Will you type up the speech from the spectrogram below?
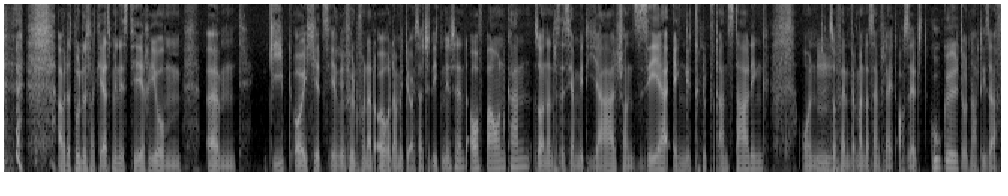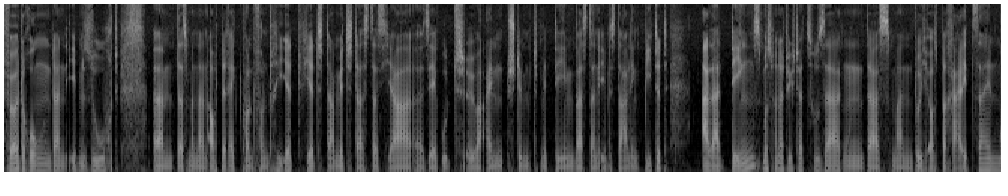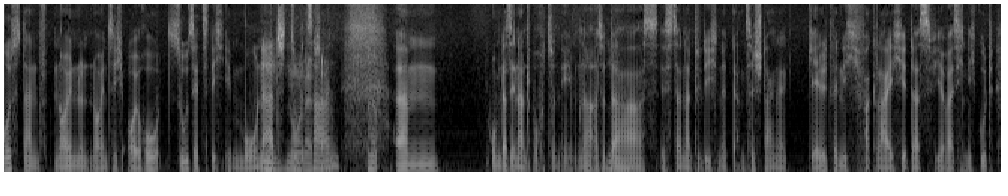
Aber das Bundesverkehrsministerium ähm, gibt euch jetzt irgendwie 500 Euro, damit ihr euch Satelliteninternet aufbauen kann, sondern das ist ja medial schon sehr eng geknüpft an Starlink. Und mhm. insofern, wenn man das dann vielleicht auch selbst googelt und nach dieser Förderung dann eben sucht, ähm, dass man dann auch direkt konfrontiert wird damit, dass das ja äh, sehr gut übereinstimmt mit dem, was dann eben Starlink bietet. Allerdings muss man natürlich dazu sagen, dass man durchaus bereit sein muss, dann 99 Euro zusätzlich im Monat mhm, zu Monat, bezahlen. Ja. Ähm, um das in Anspruch zu nehmen. Ne? Also mhm. das ist dann natürlich eine ganze Stange Geld, wenn ich vergleiche, dass wir, weiß ich nicht, gut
